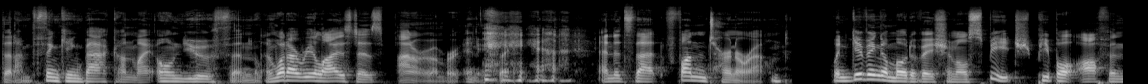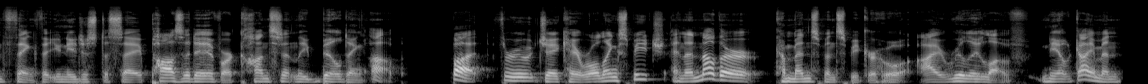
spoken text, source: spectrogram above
that I'm thinking back on my own youth, and, and what I realized is I don't remember anything. yeah. And it's that fun turnaround. When giving a motivational speech, people often think that you need just to say positive or constantly building up. But through J.K. Rowling's speech and another commencement speaker who I really love, Neil Gaiman,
